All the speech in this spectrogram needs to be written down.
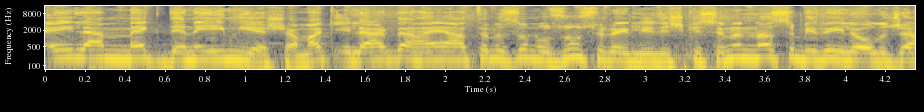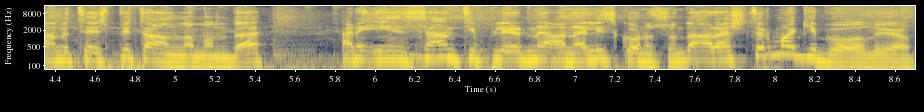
eğlenmek, deneyim yaşamak, ileride hayatınızın uzun süreli ilişkisinin nasıl biriyle olacağını tespit anlamında, hani insan tiplerini analiz konusunda araştırma gibi oluyor.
